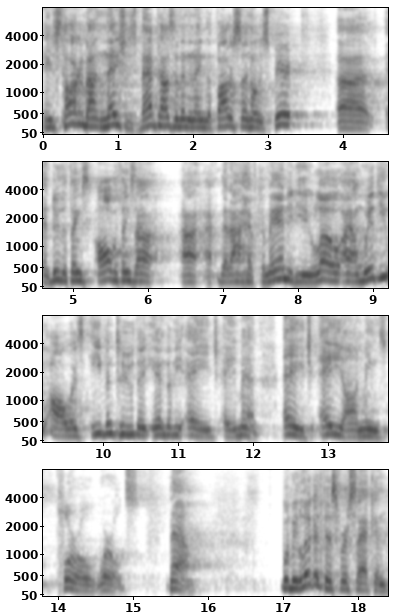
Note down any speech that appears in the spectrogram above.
He's talking about nations, baptize them in the name of the Father, Son, Holy Spirit, uh, and do the things, all the things I, I, that I have commanded you. Lo, I am with you always, even to the end of the age. Amen. Age, aeon, means plural worlds. Now, when we look at this for a second,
